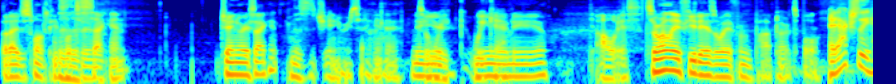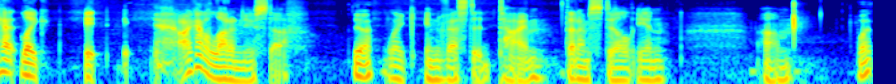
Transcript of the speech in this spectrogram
But I just want this people is to second. January second. This is January second. Okay, It's New a Year, week. New Week Year. New You. Always. So we're only a few days away from Pop Tarts Bowl. It actually had like it, it. I got a lot of new stuff, Yeah. like invested time that I'm still in. Um. What?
